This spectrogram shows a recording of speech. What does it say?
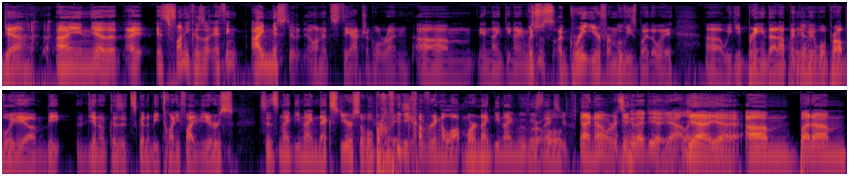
Yeah, I mean, yeah, that I. It's funny because I think I missed it on its theatrical run um, in '99, which was a great year for movies, by the way. Uh, we keep bringing that up, and yeah. we will probably um, be, you know, because it's going to be 25 years since '99 next year, so we'll probably be covering a lot more '99 movies We're next old. year. Yeah, I know. We're That's a good idea. Yeah, I like yeah, that. yeah. Um, but um,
